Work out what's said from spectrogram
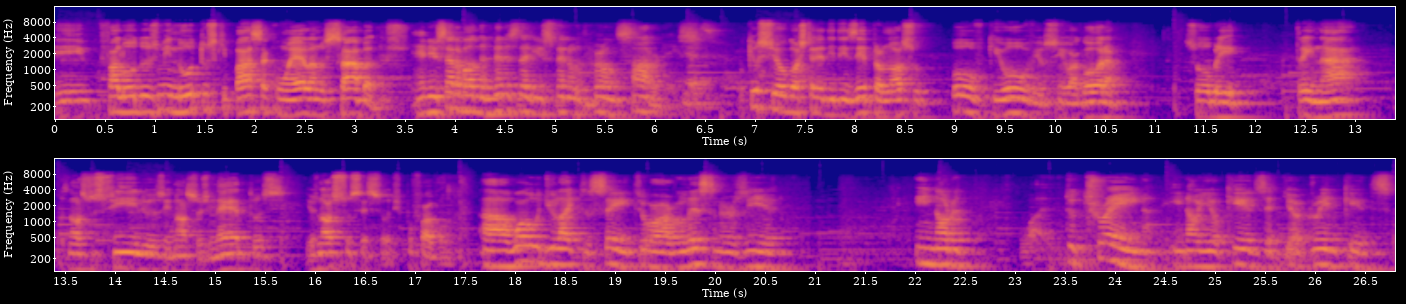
E falou dos minutos que passa com ela nos sábados. And you said about the minutes that you spend with her on Saturdays. Yes. O que o senhor gostaria de dizer para o nosso povo que ouve o senhor agora sobre treinar os nossos filhos e nossos netos e os nossos sucessores, por favor? Uh, what would you like to say to our listeners here in order to train, you know, your kids and your grandkids?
